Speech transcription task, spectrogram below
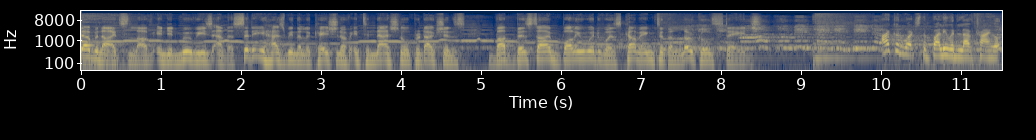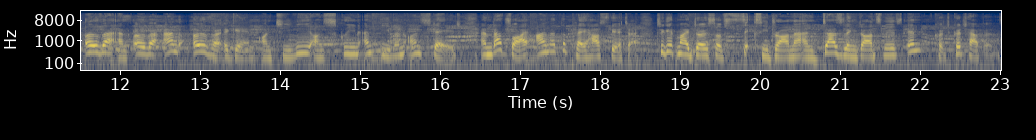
Durbanites love Indian movies and the city has been the location of international productions. But this time Bollywood was coming to the local stage. I could watch the Bollywood love triangle over and over and over again on TV, on screen, and even on stage. And that's why I'm at the Playhouse Theatre to get my dose of sexy drama and dazzling dance moves in Kuch Kuch Happens.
